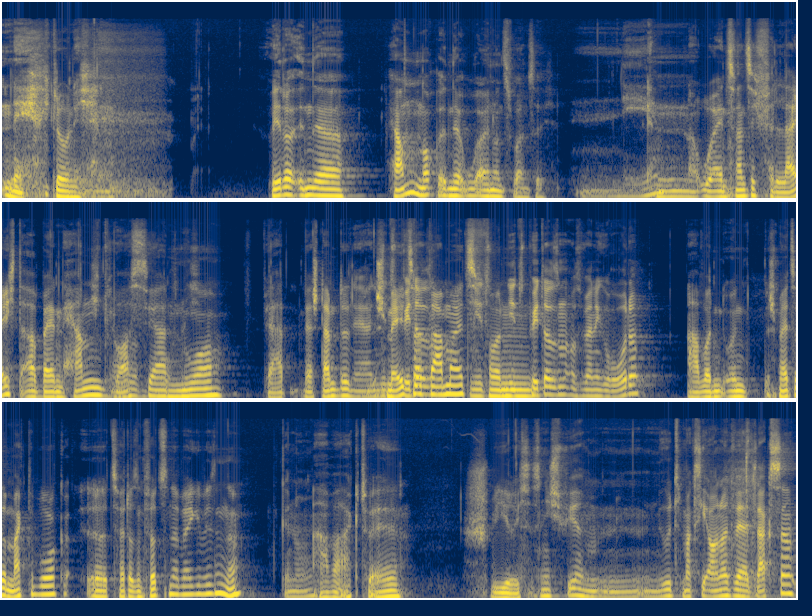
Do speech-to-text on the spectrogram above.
Nee, ich glaube nicht. Weder in der Herren noch in der U21. In der U21 vielleicht, aber bei den Herren war es ja nur. Wer, hat, wer stammte? Naja, Nils Schmelzer Petersen- damals Nils, von. Nils Petersen aus Wernigerode. aber und Schmelzer Magdeburg äh, 2014 dabei gewesen, ne? Genau. Aber aktuell schwierig. Das ist nicht schwer. Mm, Gut, Maxi Arnold wäre halt Lachse.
